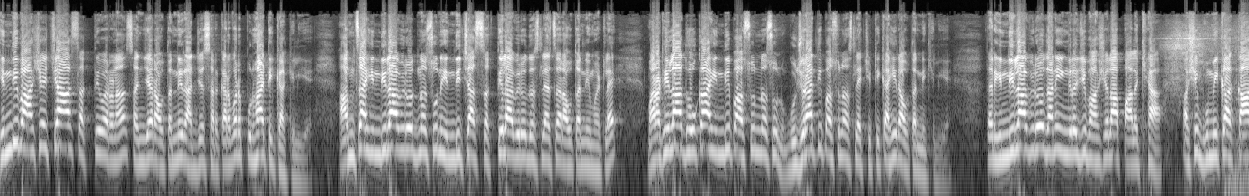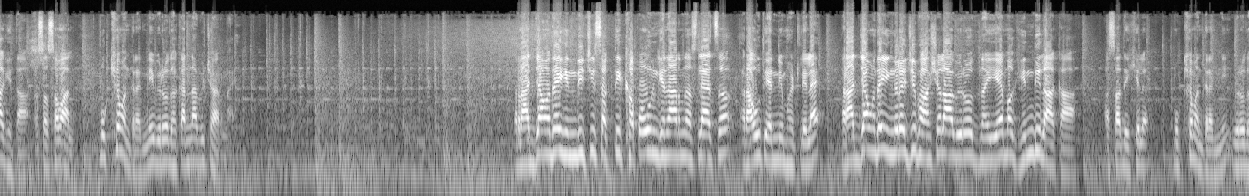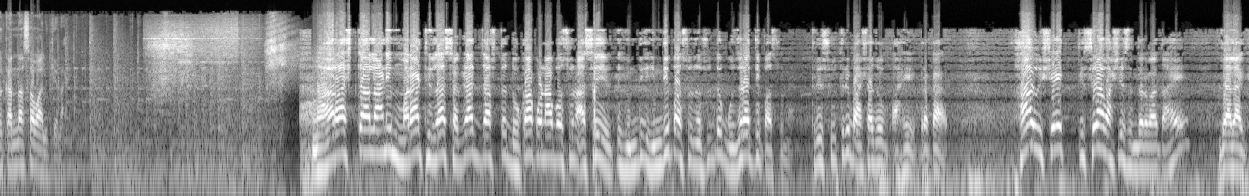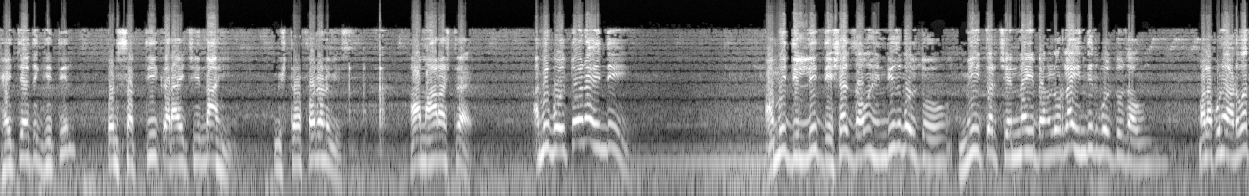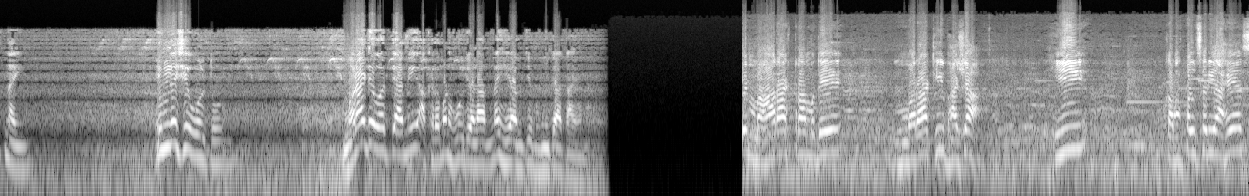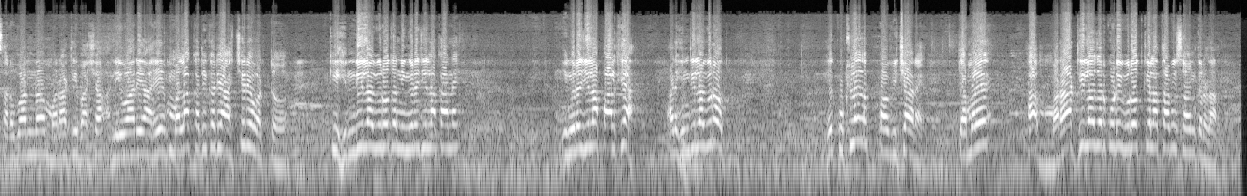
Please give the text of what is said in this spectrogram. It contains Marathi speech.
हिंदी भाषेच्या सक्तीवरनं संजय राऊतांनी राज्य सरकारवर पुन्हा टीका केली आहे. आमचा हिंदीला विरोध नसून हिंदीच्या सक्तीला विरोध असल्याचं राऊतांनी म्हटलंय. मराठीला धोका हिंदीपासून नसून गुजरातीपासून असल्याची टीकाही राऊतांनी केली आहे. तर हिंदीला विरोध आणि इंग्रजी भाषेला पालख्या अशी भूमिका का घेता असा सवाल मुख्यमंत्र्यांनी विरोधकांना विचारला आहे राज्यामध्ये हिंदीची सक्ती खपवून घेणार नसल्याचं राऊत यांनी म्हटलेलं आहे. राज्यामध्ये इंग्रजी भाषेला विरोध नाहीये मग हिंदीला का? असा देखील मुख्यमंत्र्यांनी विरोधकांना सवाल केला आहे महाराष्ट्राला आणि मराठीला सगळ्यात जास्त धोका कोणापासून असेल तर हिंदी हिंदीपासून असून तो गुजरातीपासून आहे. त्रिसूत्री भाषा जो आहे प्रकार हा विषय तिसऱ्या भाषेसंदर्भात आहे. ज्याला घ्यायचे ते घेतील पण सक्ती करायची नाही. मिस्टर फडणवीस हा महाराष्ट्र आहे. आम्ही बोलतोय ना हिंदी? आम्ही दिल्लीत देशात जाऊन हिंदीच बोलतो. मी तर चेन्नई बँगलोरला हिंदीच बोलतो जाऊन. मला कोणी अडवत नाही. इंग्लिशही बोलतो. मराठीवरती आम्ही आक्रमण होऊ देणार नाही ही आमची भूमिका कायम आहे. महाराष्ट्रामध्ये मराठी भाषा ही कंपल्सरी आहे. सर्वांना मराठी भाषा अनिवार्य आहे. मला कधी कधी आश्चर्य वाटतं की हिंदीला विरोध आणि इंग्रजीला का नाही? इंग्रजीला पालख्या. आणि हिंदीला विरोध. हे कुठलं विचार आहे त्यामुळे हा मराठीला जर कोणी विरोध केला तर आम्ही सहन करणार नाही.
